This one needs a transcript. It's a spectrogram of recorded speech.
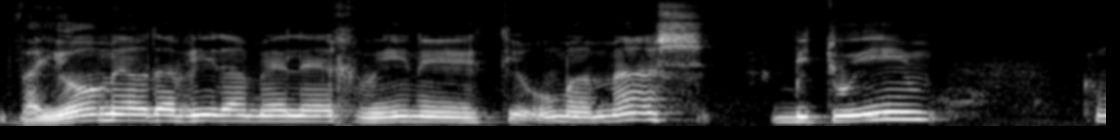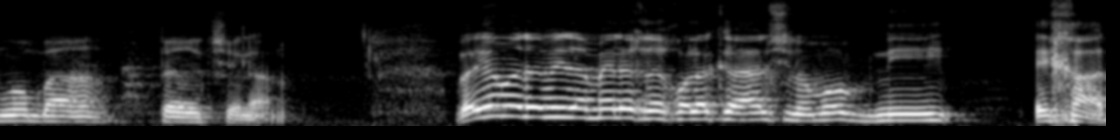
ויאמר דוד המלך, והנה תראו ממש ביטויים כמו בפרק שלנו. ויאמר דוד המלך לכל הקהל שלמה בני אחד.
